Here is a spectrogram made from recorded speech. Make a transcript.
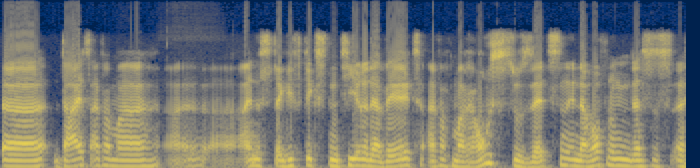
äh, da jetzt einfach mal äh, eines der giftigsten Tiere der Welt einfach mal rauszusetzen, in der Hoffnung, dass es äh,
